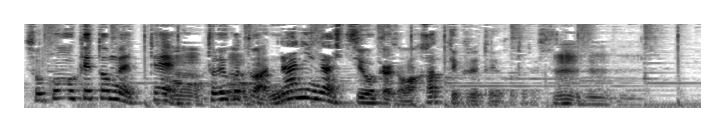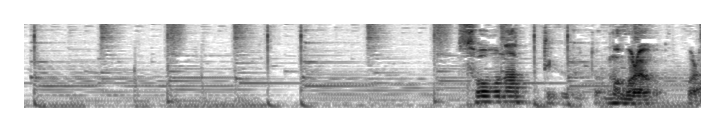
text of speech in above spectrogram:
そこを受け止めて、うんということは何が必要かが分かってくるということです。ーうんうんうん。そうなってくると、まあこれ、ほら、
